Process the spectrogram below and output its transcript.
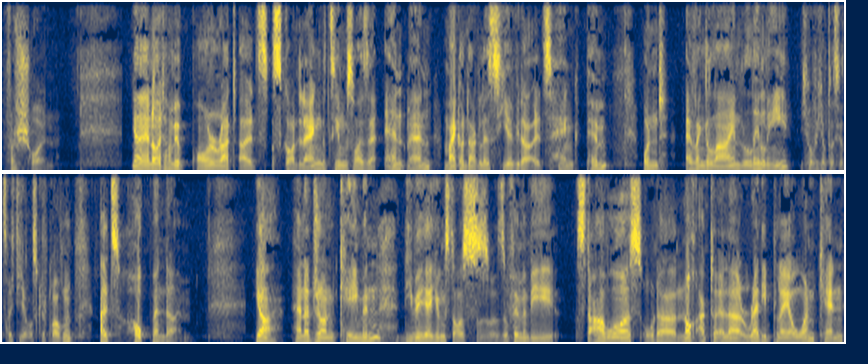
verschollen. Ja, erneut haben wir Paul Rudd als Scott Lang bzw. Ant-Man, Michael Douglas hier wieder als Hank Pym und Evangeline Lilly, ich hoffe, ich habe das jetzt richtig ausgesprochen, als Hope Van Dyne. Ja, Hannah John Kamen, die wir ja jüngst aus so Filmen wie Star Wars oder noch aktueller Ready Player One kennen,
